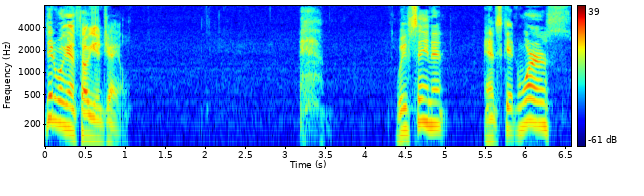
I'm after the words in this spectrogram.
then we're going to throw you in jail. We've seen it, and it's getting worse.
